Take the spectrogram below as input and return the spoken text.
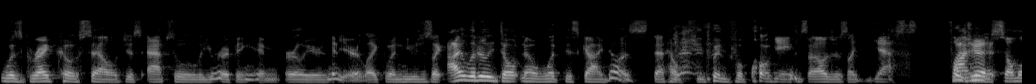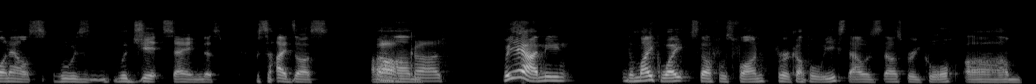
was Greg Cosell just absolutely ripping him earlier in the year. Like when he was just like, I literally don't know what this guy does that helps you win football games. And I was just like, yes, finally Legit. someone else who is legit saying this besides us. Oh Um, god. But yeah, I mean, the Mike White stuff was fun for a couple weeks. That was that was pretty cool. Um,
